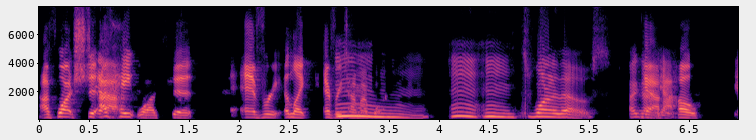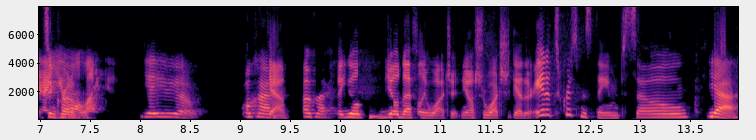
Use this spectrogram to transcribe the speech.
I've watched it. Yeah. I've hate watched it every like every time I've watched. Mm, mm, mm, it's one of those. I got Yeah. it. Yeah. Oh, yeah, it's incredible. like Yeah, yeah, yeah. Okay. Yeah. Okay. but you'll you'll definitely watch it. and Y'all should watch it together. And it's Christmas themed, so Yeah.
